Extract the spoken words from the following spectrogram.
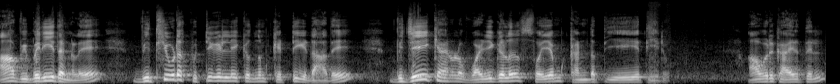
ആ വിപരീതങ്ങളെ വിധിയുടെ കുറ്റികളിലേക്കൊന്നും കെട്ടിയിടാതെ വിജയിക്കാനുള്ള വഴികൾ സ്വയം കണ്ടെത്തിയേ തീരൂ. ആ ഒരു കാര്യത്തിൽ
